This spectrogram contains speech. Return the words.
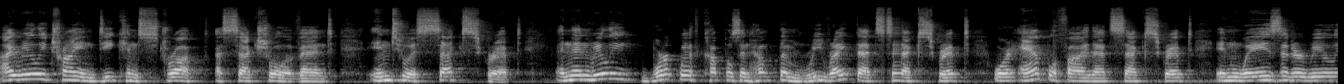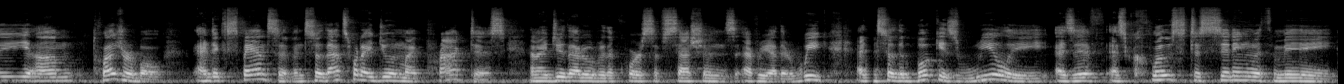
I really try and deconstruct a sexual event into a sex script and then really work with couples and help them rewrite that sex script or amplify that sex script in ways that are really um, pleasurable and expansive. And so that's what I do in my practice. And I do that over the course of sessions every other week. And so the book is really as if as close to sitting with me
